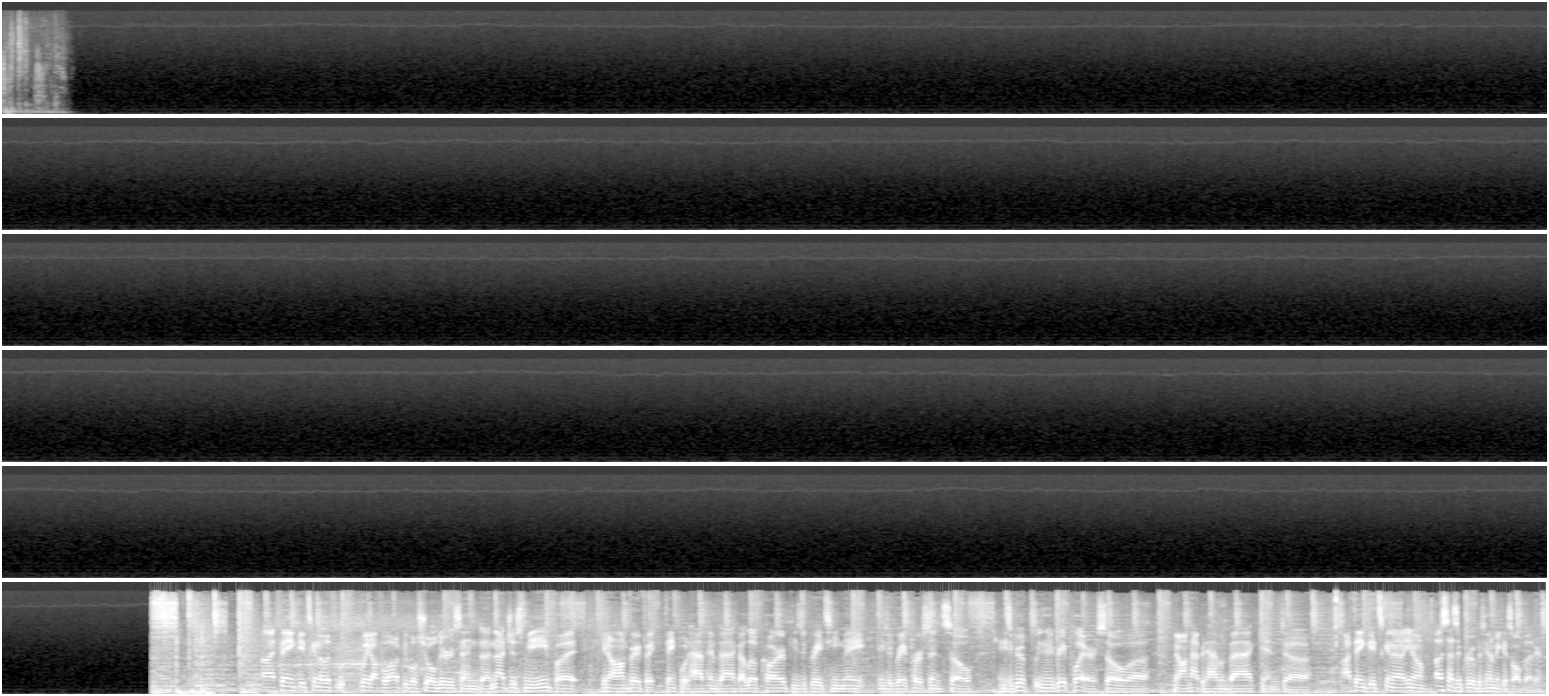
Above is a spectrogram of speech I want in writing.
I think it's going to lift weight off a lot of people's shoulders, and uh, not just me, but you know, I'm very thankful to have him back. I love Carp. He's a great teammate. He's a great person. So, and he's a good, he's a great player. So, uh, no, I'm happy to have him back, and uh, I think it's gonna, you know, us as a group is gonna make us all better.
